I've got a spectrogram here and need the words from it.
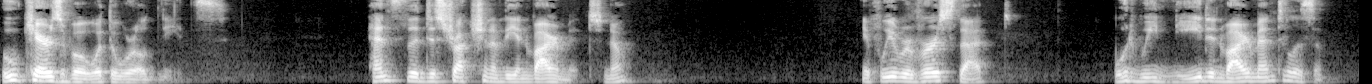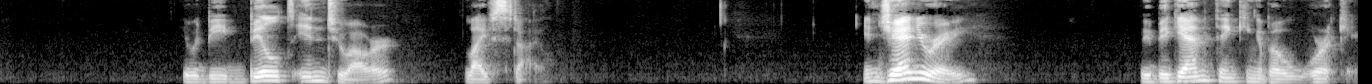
Who cares about what the world needs? Hence the destruction of the environment, no? If we reverse that, would we need environmentalism? It would be built into our lifestyle. In January, we began thinking about working.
